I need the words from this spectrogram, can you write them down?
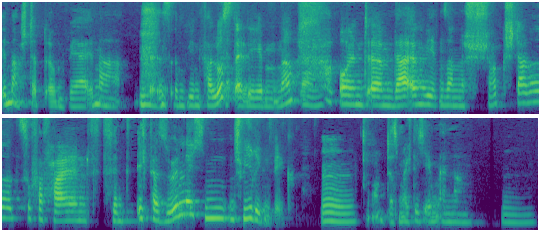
Immer stirbt irgendwer, immer ist irgendwie ein Verlust erleben. Ne? Ja. Und ähm, da irgendwie in so eine Schockstarre zu verfallen, finde ich persönlich einen, einen schwierigen Weg. Mhm. Und das möchte ich eben ändern. Mhm.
